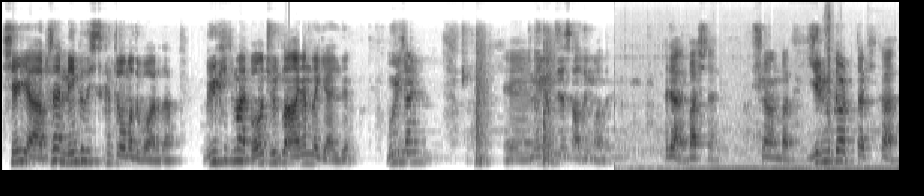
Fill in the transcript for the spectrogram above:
Şey ya bu sefer Mangle hiç sıkıntı olmadı bu arada. Büyük ihtimal balon çocukla aynı anda geldi. Bu yüzden eee Mangle bize saldırmadı. Hadi başla. Şu an bak 24 dakika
